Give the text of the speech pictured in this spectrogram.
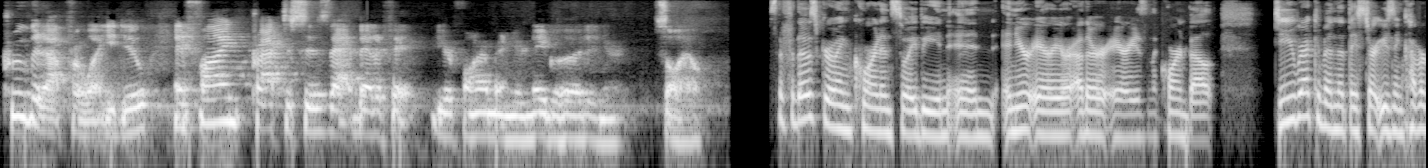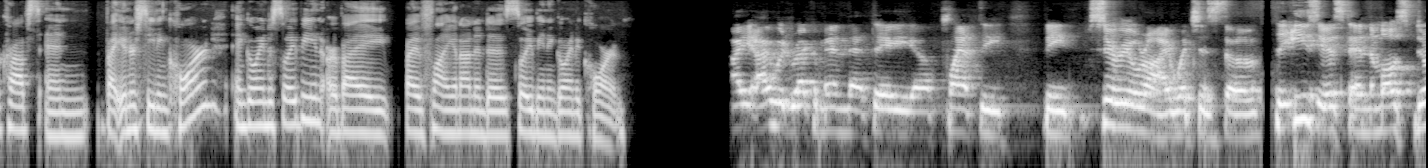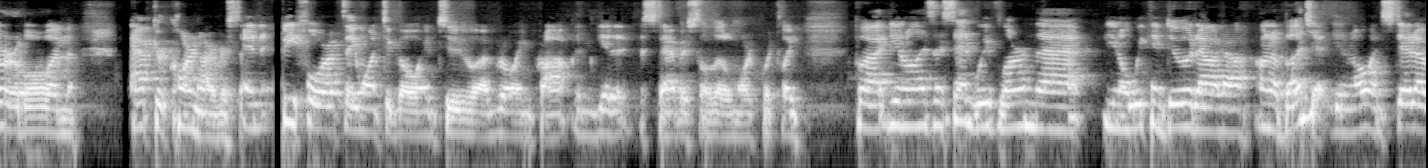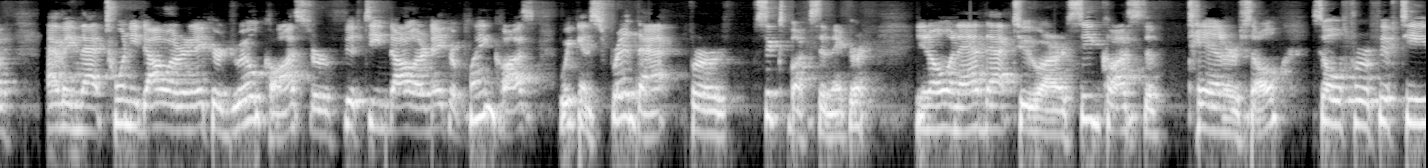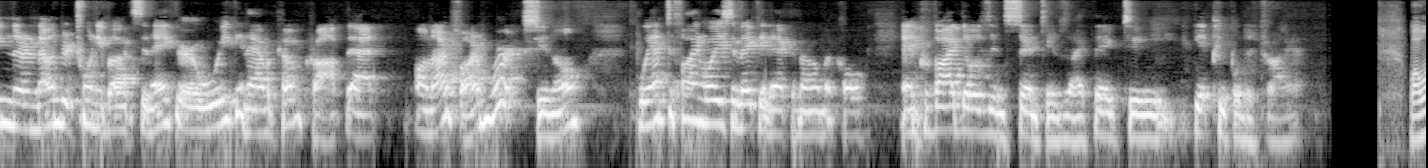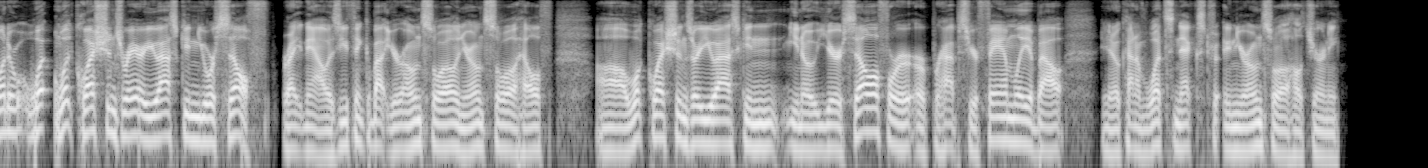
prove it up for what you do and find practices that benefit your farm and your neighborhood and your soil. So, for those growing corn and soybean in, in your area or other areas in the Corn Belt, do you recommend that they start using cover crops and by interseeding corn and going to soybean or by, by flying it on into soybean and going to corn? I, I would recommend that they uh, plant the the cereal rye, which is the, the easiest and the most durable and after corn harvest and before if they want to go into a growing crop and get it established a little more quickly. But, you know, as I said, we've learned that, you know, we can do it on a, on a budget, you know, instead of having that $20 an acre drill cost or $15 an acre plane cost, we can spread that for six bucks an acre, you know, and add that to our seed cost of 10 or so. So for 15 or under 20 bucks an acre, we can have a cover crop that on our farm works, you know. We have to find ways to make it economical and provide those incentives, I think, to get people to try it. Well, I wonder what what questions, Ray, are you asking yourself right now as you think about your own soil and your own soil health? Uh, what questions are you asking, you know, yourself or, or perhaps your family about, you know, kind of what's next in your own soil health journey?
